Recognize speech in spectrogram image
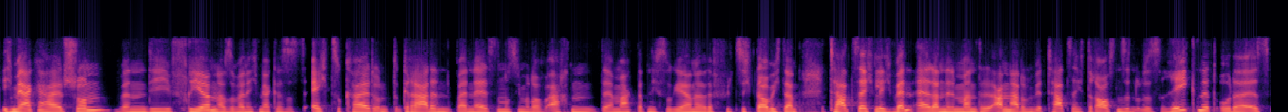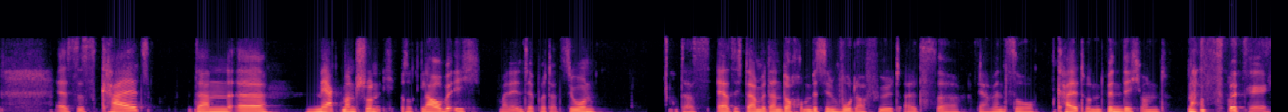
ich merke halt schon, wenn die frieren, also wenn ich merke, es ist echt zu kalt und gerade bei Nelson muss ich immer darauf achten, der mag das nicht so gerne. Der fühlt sich, glaube ich, dann tatsächlich, wenn er dann den Mantel anhat und wir tatsächlich draußen sind und es regnet oder es, es ist kalt, dann äh, merkt man schon, also glaube ich, meine Interpretation, dass er sich damit dann doch ein bisschen wohler fühlt, als äh, ja, wenn es so kalt und windig und nass ist. Okay.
